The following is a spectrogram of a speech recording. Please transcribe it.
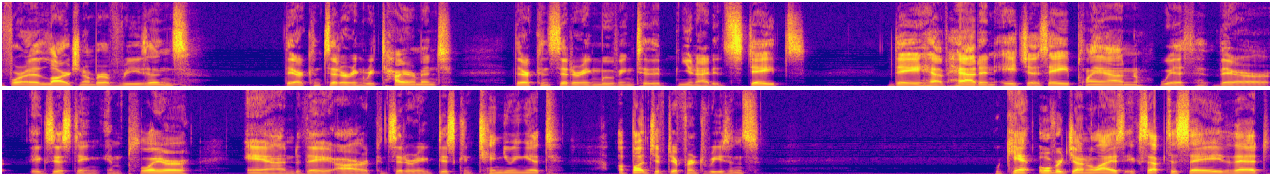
for a large number of reasons. They're considering retirement, they're considering moving to the United States. They have had an HSA plan with their existing employer and they are considering discontinuing it. A bunch of different reasons. We can't overgeneralize except to say that,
